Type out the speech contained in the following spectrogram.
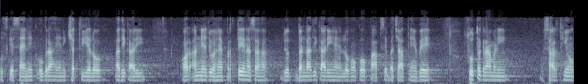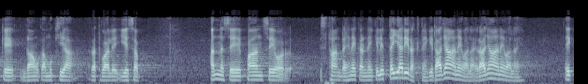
उसके सैनिक, उग्रह यानी क्षत्रिय लोग, अधिकारी और अन्य जो हैं, प्रत्येन सह जो दंडाधिकारी हैं, लोगों को पाप से बचाते हैं, वे सूत्र सूत्रग्रामणी सारथियों के गाँव का मुखिया रथ वाले ये सब अन्न से, पान से और स्थान रहने करने के लिए तैयारी रखते हैं कि राजा आने वाला है, राजा आने वाला है। एक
